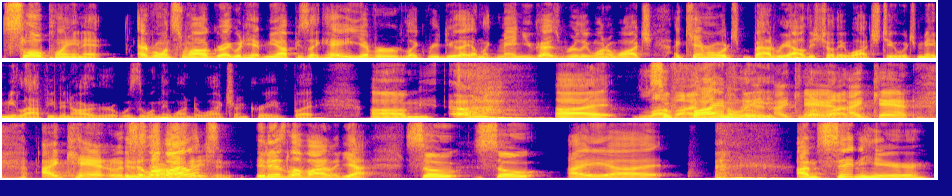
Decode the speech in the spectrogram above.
slow playing it. Every once in a while, Greg would hit me up. He's like, "Hey, you ever like redo that?" I'm like, "Man, you guys really want to watch?" I can't remember which bad reality show they watched too, which made me laugh even harder. It was the one they wanted to watch on Crave, but um, uh, so Island, finally, I can't. I can't. I can't. With is this it Love Island? It is Love Island. Yeah. So so I uh I'm sitting here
